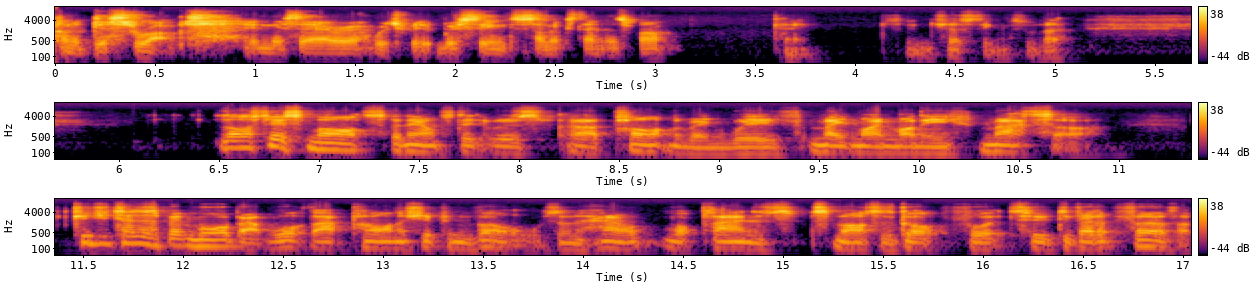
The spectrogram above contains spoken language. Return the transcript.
kind of disrupt in this area, which we're seeing to some extent as well. Okay, it's interesting. So the, last year, Smart announced that it was uh, partnering with Make My Money Matter. Could you tell us a bit more about what that partnership involves and how what plans Smart has got for it to develop further?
